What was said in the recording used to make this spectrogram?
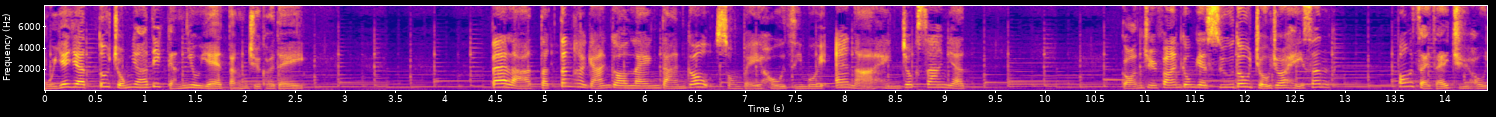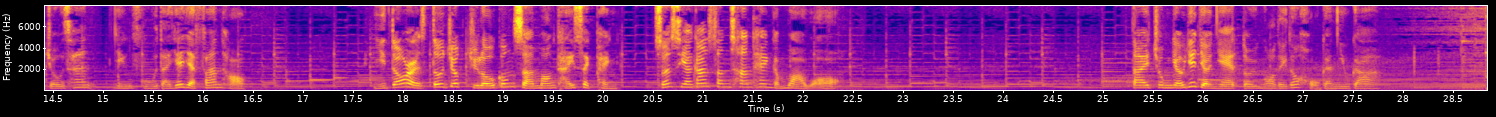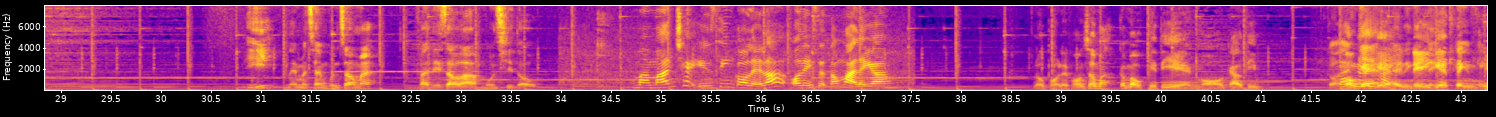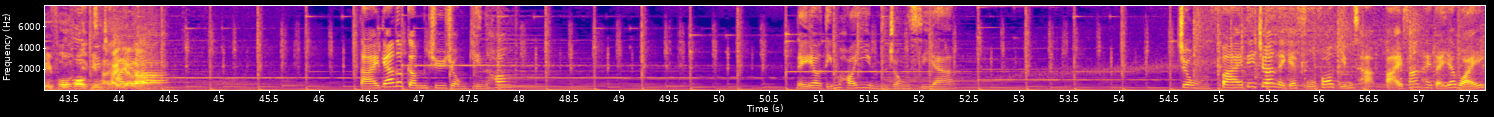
每一日都总有一啲紧要嘢等住佢哋。Bella 特登去拣个靓蛋糕送俾好姊妹 Anna 庆祝生日，赶住翻工嘅 Sue 都早咗起身，帮仔仔煮好早餐应付第一日翻学。而 Doris 都捉住老公上网睇食评，想试下间新餐厅咁话。但系仲有一样嘢对我哋都好紧要噶。咦，你唔系请半周咩？快啲走啦，唔好迟到。慢慢 check 完先过嚟啦，我哋实等埋你噶。老婆你放心啊，今日屋企啲嘢我搞掂。讲紧嘅系你嘅定期妇科检查日啦。大家都咁注重健康，你又点可以唔重视啊？仲唔快啲将你嘅妇科检查摆翻喺第一位？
